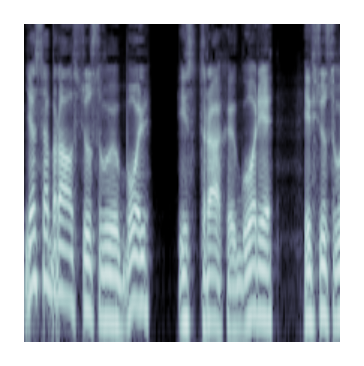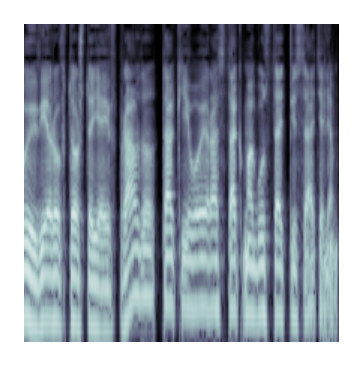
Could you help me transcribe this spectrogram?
я собрал всю свою боль и страх, и горе, и всю свою веру в то, что я и вправду так его и раз так могу стать писателем,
